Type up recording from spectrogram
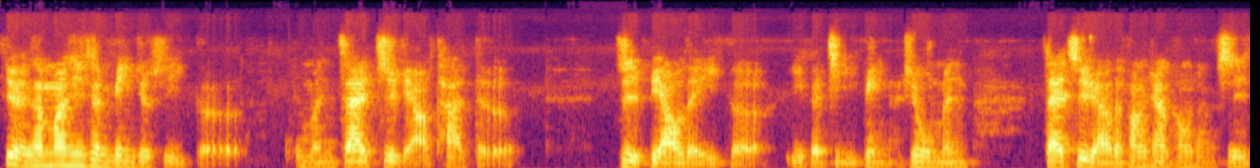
基本上慢性肾病就是一个。我们在治疗它的治标的一个一个疾病，就是我们在治疗的方向通常是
